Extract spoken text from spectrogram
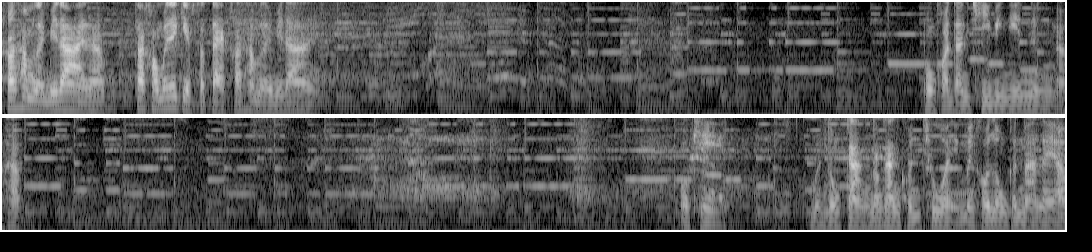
เขาทำอะไรไม่ได้นะครับ ถ้าเขาไม่ได้เก็บสแต็กเขาทำอะไรไม่ได้ผมขอดันคีบอีกนิดนึงนะครับ โอเค เหมือนตรงกลางต้องการคนช่วย เหมือนเขาลงกันมาแล้ว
